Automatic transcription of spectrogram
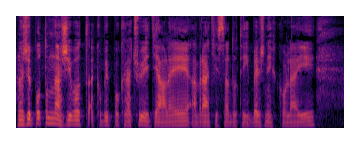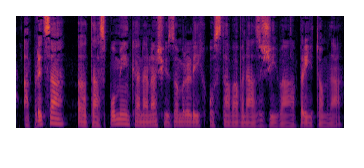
Lenže potom náš život akoby pokračuje ďalej a vráti sa do tých bežných koľají a predsa uh, tá spomienka na našich zomrelých ostáva v nás živá, prítomná.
